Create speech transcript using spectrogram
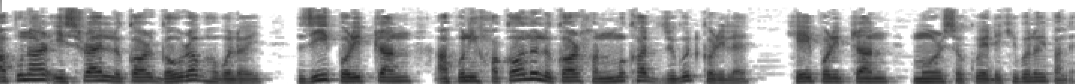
আপোনাৰ ইছৰাইল লোকৰ গৌৰৱ হবলৈ যি পৰিত্ৰাণ আপুনি সকলো লোকৰ সন্মুখত যুগুত কৰিলে সেই পৰিত্ৰাণ মোৰ চকুৱে দেখিবলৈ পালে।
